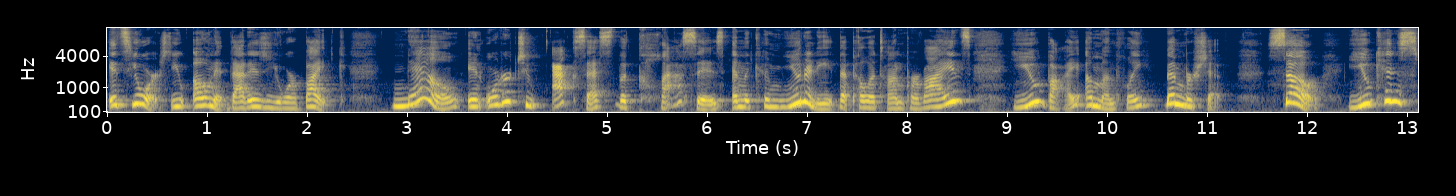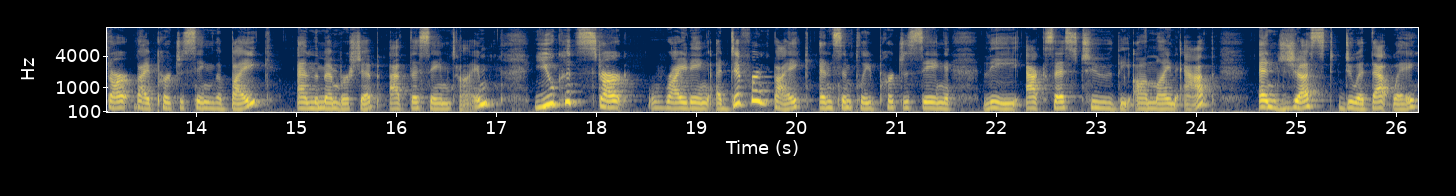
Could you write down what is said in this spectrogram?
it's yours. You own it. That is your bike. Now, in order to access the classes and the community that Peloton provides, you buy a monthly membership. So you can start by purchasing the bike and the membership at the same time. You could start riding a different bike and simply purchasing the access to the online app and just do it that way.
